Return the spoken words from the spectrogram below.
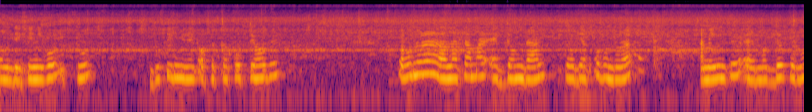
আমি দেখে নিব একটু। দু তিন মিনিট অপেক্ষা করতে হবে। তো বন্ধুরা, রান্নাটা আমার একদম ডান। তো দেখো বন্ধুরা, আমি কিন্তু এর মধ্যে কোনো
